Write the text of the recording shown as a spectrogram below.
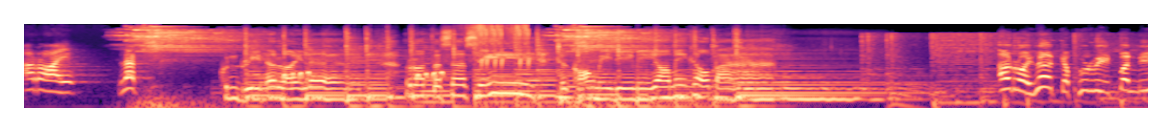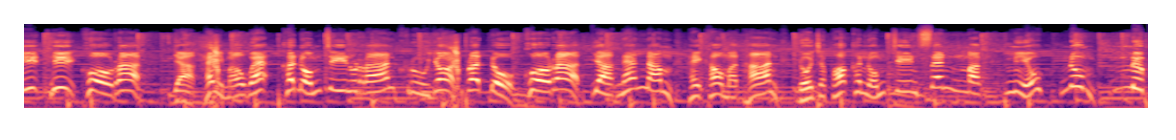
อร่อยเลิศคุณรีนอร่อยเลิศรสประเสริฐสีเธอของไม่ดีไม่ยอมไม่เข้าปาก อร่อยเลิศกับคุณรีดวันนี้ที่โคราช อยากให้มาแวะ ขนมจีนร้านครูยอดประโดกโคราช อยากแนะนำให้เข้ามาทาน โดยเฉพาะขนมจีนเส้นหมักเหนียวนุ่มหนึบ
